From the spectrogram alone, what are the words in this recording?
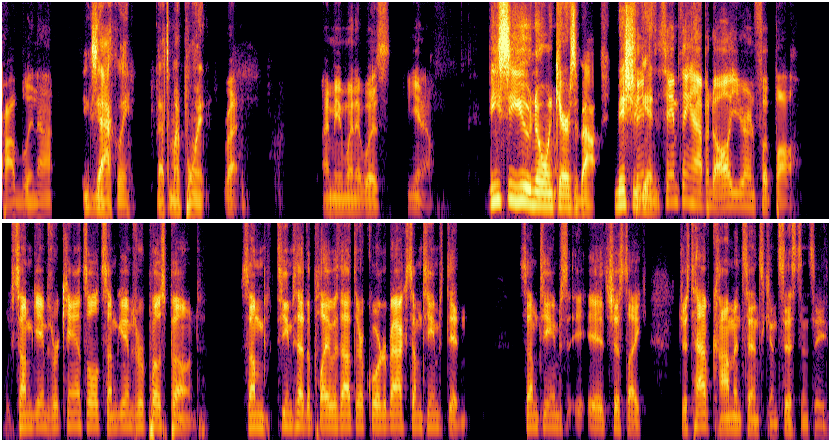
Probably not. Exactly. That's my point. Right. I mean, when it was, you know, VCU, no one cares about. same, Michigan, same thing happened all year in football. Some games were canceled, some games were postponed. Some teams had to play without their quarterback, some teams didn't. Some teams, it's just like, just have common sense consistency.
